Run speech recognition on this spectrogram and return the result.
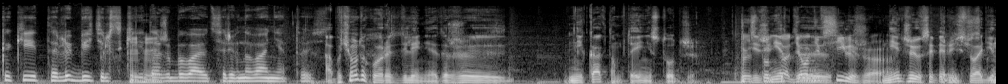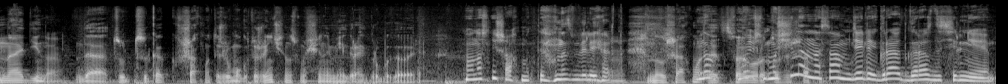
какие-то, любительские даже бывают соревнования. То есть... А почему такое разделение? Это же не как там теннис тот же. То есть тут, да, дело не э, в силе же. Нет же соперничества один на один. Да. Да. тут как в шахматы же могут и женщины с мужчинами играть, грубо говоря. Но у нас не шахматы, у нас бильярд. Ну, шахматы Ну, это своего рода мужчины на самом деле играют гораздо сильнее.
